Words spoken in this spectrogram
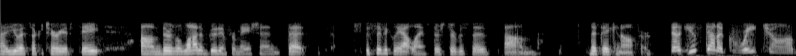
uh, U.S. Secretary of State. Um, there's a lot of good information that specifically outlines their services um, that they can offer. Now, you've done a great job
